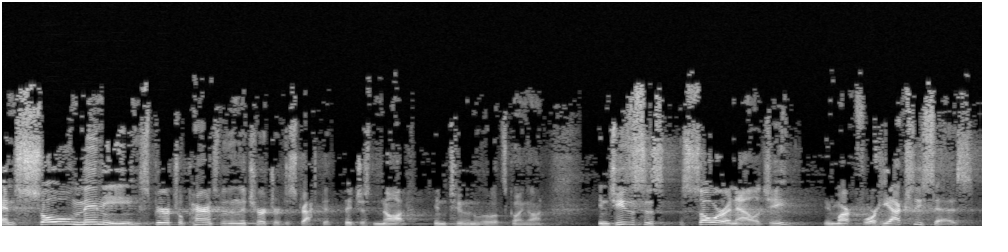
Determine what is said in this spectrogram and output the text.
And so many spiritual parents within the church are distracted. They're just not in tune with what's going on. In Jesus' sower analogy, in Mark 4, he actually says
